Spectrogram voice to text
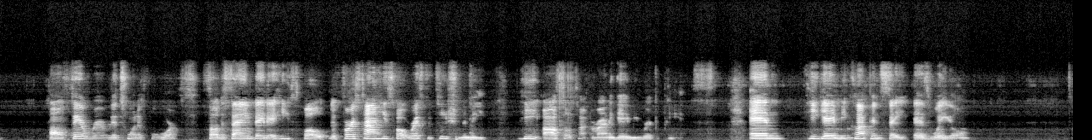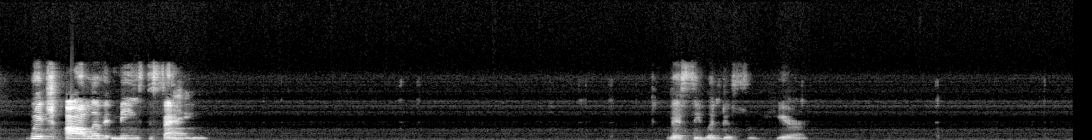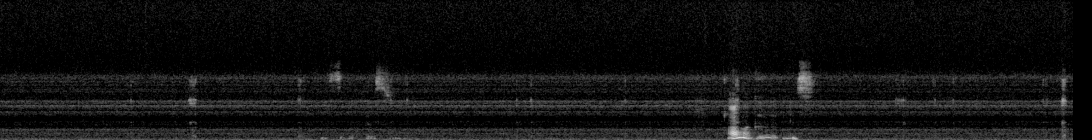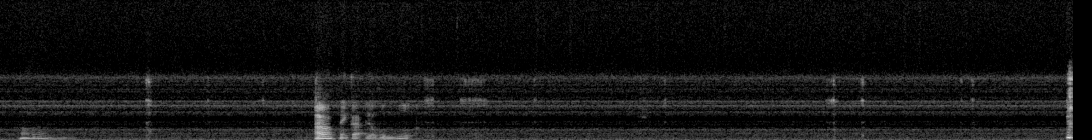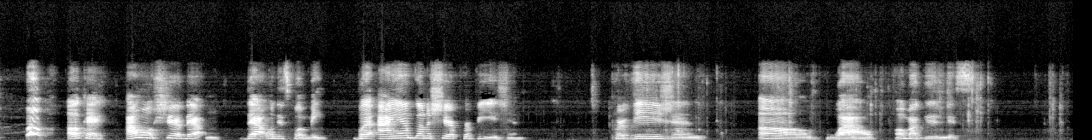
on February the 24th. So the same day that he spoke, the first time he spoke restitution to me, he also turned around and gave me recompense. And he gave me compensate as well, which all of it means the same. Let's see what this here. Oh my goodness. Oh. I don't think I ever looked. okay, I won't share that one. That one is for me. But I am gonna share provision. Provision. Um, wow. Oh my goodness.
